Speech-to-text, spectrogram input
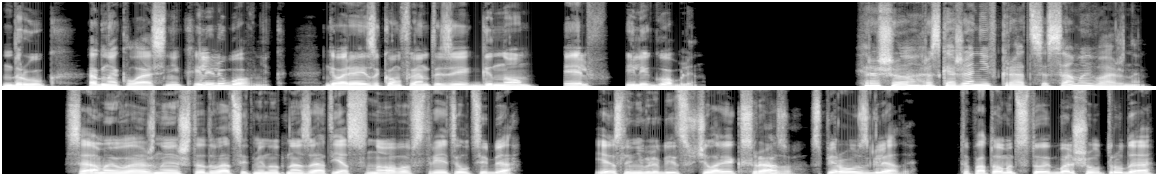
Друг, одноклассник или любовник? Говоря языком фэнтези, гном, эльф или гоблин? «Хорошо, расскажи о ней вкратце, самое важное». «Самое важное, что 20 минут назад я снова встретил тебя. Если не влюбиться в человека сразу, с первого взгляда, то потом это стоит большого труда.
